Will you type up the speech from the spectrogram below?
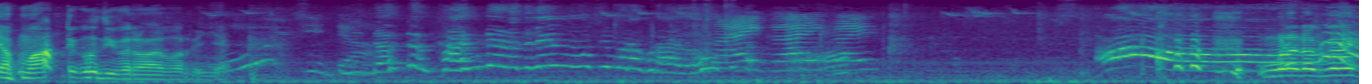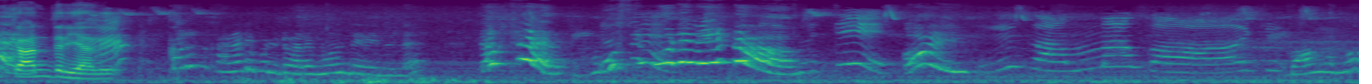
என் மாட்டுக்கு ஊசி போற மாதிரி போடுறீங்க டாக்டர் கண்ட இடத்துலயே ஊசி போடக்கூடாது ஆ! உங்களோட டாக்டருக்கு கண் தெரியாது கண்ணாடி பண்ணிட்டு வரும்போது தெரியுதுல்ல டாக்டர் ஊசி போட வேண்டாம். ஓய். வாங்கம்மா.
